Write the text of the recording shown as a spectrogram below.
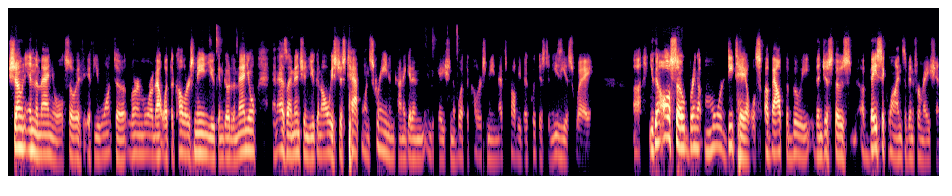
shown in the manual. So if, if you want to learn more about what the colors mean, you can go to the manual. And as I mentioned, you can always just tap on screen and kind of get an indication of what the colors mean. That's probably the quickest and easiest way. Uh, you can also bring up more details about the buoy than just those uh, basic lines of information.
